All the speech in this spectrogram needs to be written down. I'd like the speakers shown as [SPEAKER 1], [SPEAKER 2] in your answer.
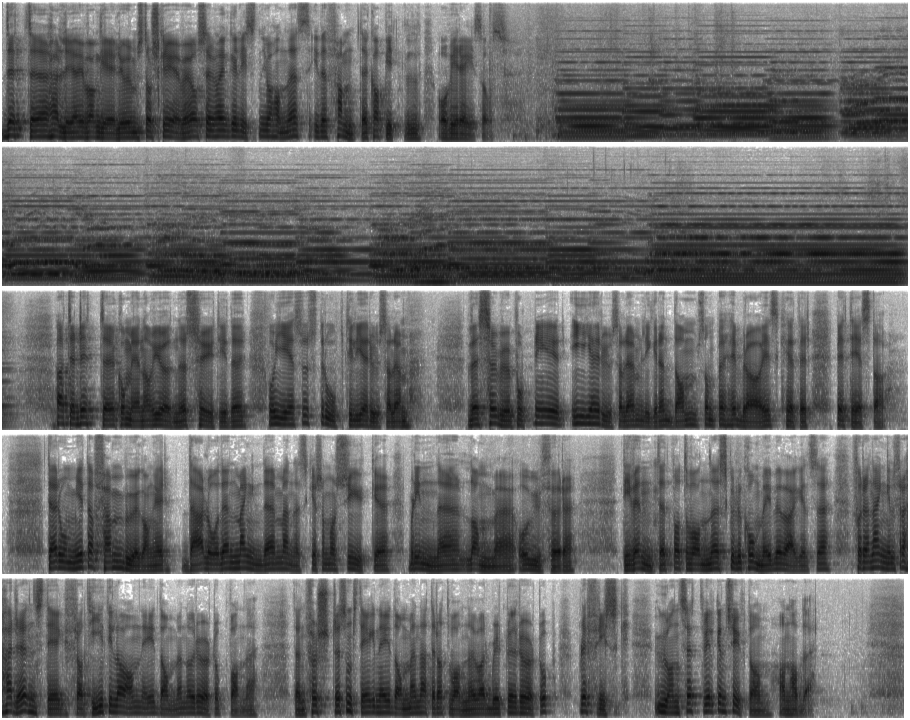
[SPEAKER 1] Dette hellige evangelium står skrevet hos evangelisten Johannes i det femte kapittel, og vi reiser oss. Etter dette kom en av jødenes høytider, og Jesus dro opp til Jerusalem. Ved saueporten i Jerusalem ligger en dam som på hebraisk heter Betesta. Det er omgitt av fem bueganger. Der lå det en mengde mennesker som var syke, blinde, lamme og uføre. De ventet på at vannet skulle komme i bevegelse, for en engel fra Herren steg fra tid til annen ned i dammen og rørte opp vannet. Den første som steg ned i dammen etter at vannet var blitt rørt opp, ble frisk, uansett hvilken sykdom han hadde.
